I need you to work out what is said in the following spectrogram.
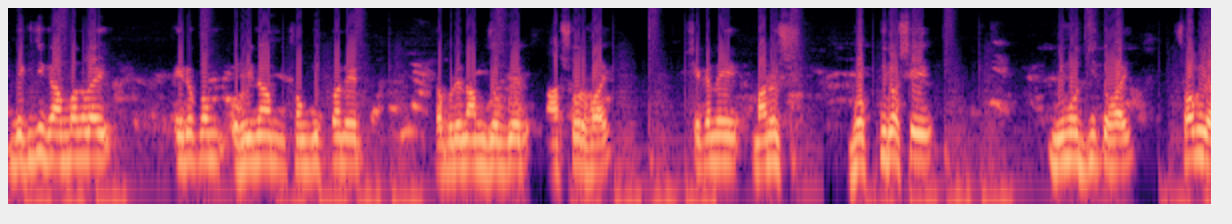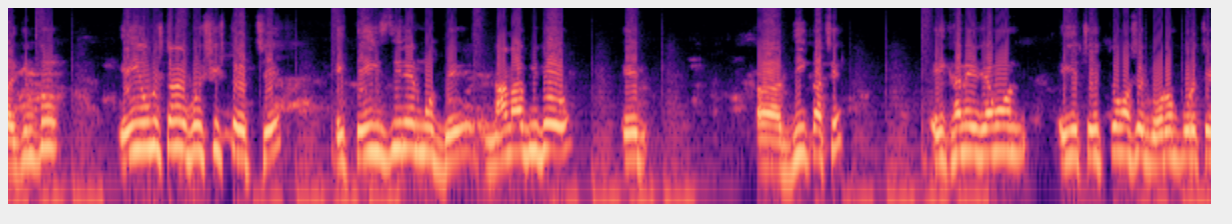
দেখেছি গ্রাম বাংলায় এরকম হরিনাম সংকীর্তনের, তারপরে নাম যজ্ঞের আসর হয়। সেখানে মানুষ ভক্তিরসে নিমজ্জিত হয়। সবই হয়। কিন্তু এই অনুষ্ঠানের বৈশিষ্ট্য হচ্ছে এই তেইশ দিনের মধ্যে নানাবিধ এর দিক আছে। এইখানে যেমন এই যে চৈত্র মাসের গরম পড়েছে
